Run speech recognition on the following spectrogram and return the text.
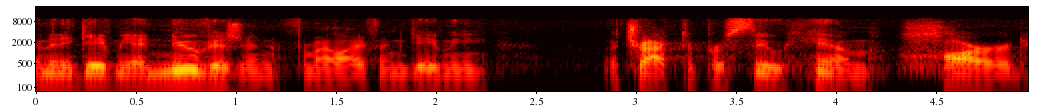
And then He gave me a new vision for my life and gave me a track to pursue Him hard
